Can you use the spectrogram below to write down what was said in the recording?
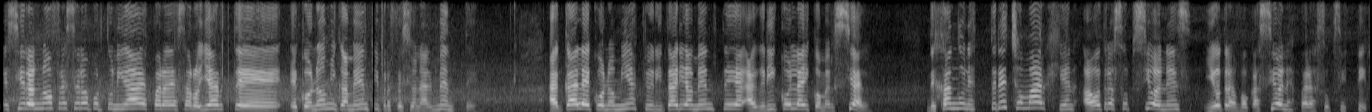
pareciera no ofrecer oportunidades para desarrollarte económicamente y profesionalmente. Acá la economía es prioritariamente agrícola y comercial, dejando un estrecho margen a otras opciones y otras vocaciones para subsistir.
